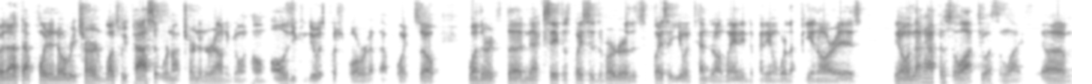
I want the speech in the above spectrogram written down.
But at that point of no return, once we pass it, we're not turning around and going home. All you can do is push forward at that point. So whether it's the next safest place to divert or that's the place that you intended on landing, depending on where that PNR is, you know, and that happens a lot to us in life. Um,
